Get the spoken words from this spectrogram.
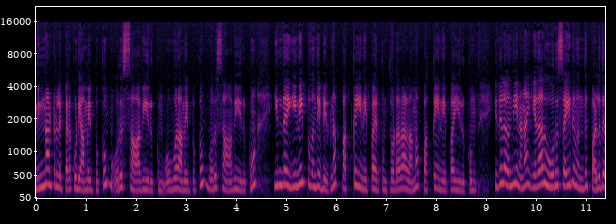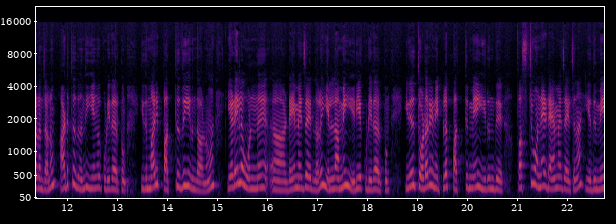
மின்னாற்றலை பெறக்கூடிய அமைப்புக்கும் ஒரு சாவி இருக்கும். ஒவ்வொரு அமைப்புக்கும் ஒரு சாவி இருக்கும். இந்த இணைப்பு வந்து எப்படி இருக்குன்னா பக்க இணைப்பாக இருக்கும். தொடராக இல்லாமல் பக்க இணைப்பாக இருக்கும். இதில் வந்து என்னென்னா ஏதாவது ஒரு சைடு வந்து பழுதடைஞ்சாலும் அடுத்தது வந்து இயங்கக்கூடியதாக இருக்கும். இது மாதிரி பத்து இது இருந்தாலும் இடையில ஒன்று டேமேஜாக இருந்தாலும் எல்லாமே எரியக்கூடியதாக இருக்கும். இது தொடர் இணைப்பில் பத்துமே இருந்து ஃபஸ்ட்டு ஒன்றே டேமேஜ் ஆயிடுச்சுன்னா எதுவுமே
